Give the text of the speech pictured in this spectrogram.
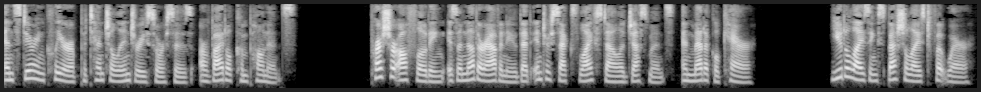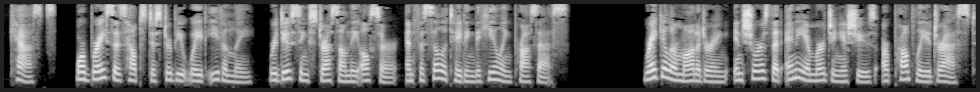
and steering clear of potential injury sources are vital components. Pressure offloading is another avenue that intersects lifestyle adjustments and medical care. Utilizing specialized footwear, casts, or braces helps distribute weight evenly, reducing stress on the ulcer and facilitating the healing process. Regular monitoring ensures that any emerging issues are promptly addressed.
